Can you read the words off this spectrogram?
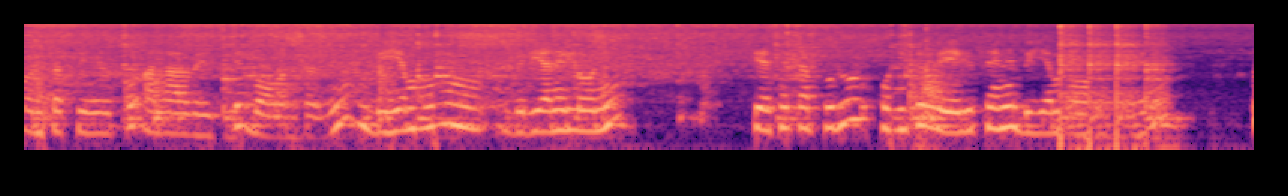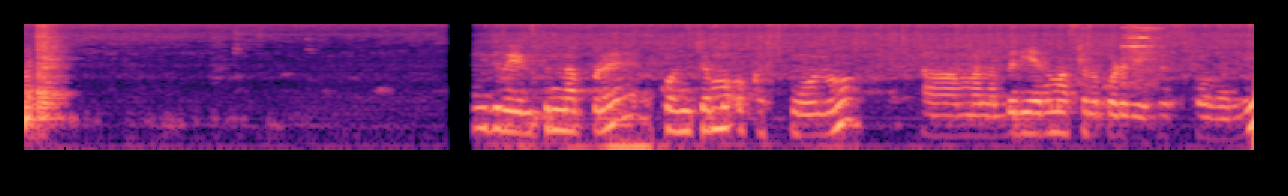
కొంతసేపు అలా వేస్తే బాగుంటుంది. బియ్యము బిర్యానీలోని చేసేటప్పుడు కొంచెం వేగితేనే బియ్యం బాగుంటుంది. ఇది వేగుతున్నప్పుడే కొంచెము ఒక స్పూను మన బిర్యానీ మసాలా కూడా వేసేసుకోవాలి.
